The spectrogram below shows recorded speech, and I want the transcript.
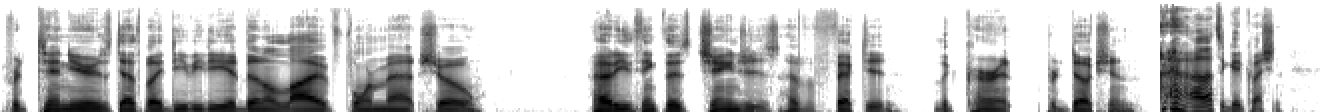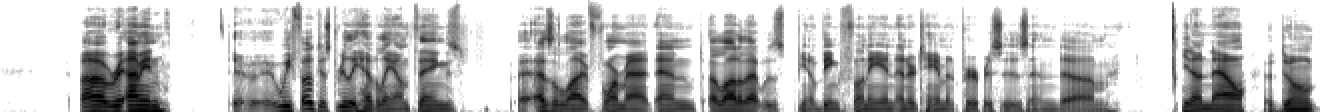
For 10 years, Death by DVD had been a live format show. How do you think those changes have affected the current production? uh, that's a good question. Uh, re- I mean, uh, we focused really heavily on things as a live format, and a lot of that was, you know, being funny and entertainment purposes. And, um, you know, now, Uh, Don't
